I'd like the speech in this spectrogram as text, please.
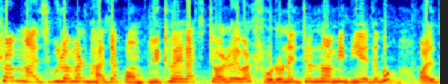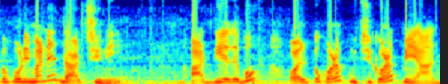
সব মাছগুলো আমার ভাজা কমপ্লিট হয়ে গেছে, চলো এবার ফোড়নের জন্য আমি দিয়ে দেব অল্প পরিমাণে দারচিনি। আর দিয়ে দেব অল্প করা কুচি করা পেঁয়াজ।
